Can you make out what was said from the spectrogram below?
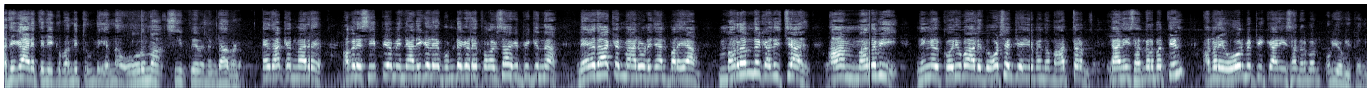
അധികാരത്തിലേക്ക് വന്നിട്ടുണ്ട് എന്ന ഓർമ്മ സി പി എമ്മിന് ഉണ്ടാവണം. നേതാക്കന്മാരെ അവരെ സി പി എമ്മിന്റെ അണികളെ ഗുണ്ടകളെ പ്രോത്സാഹിപ്പിക്കുന്ന നേതാക്കന്മാരോട് ഞാൻ പറയാം മറന്ന് കളിച്ചാൽ ആ മറവി നിങ്ങൾക്ക് ഒരുപാട് ദോഷം ചെയ്യുമെന്ന് മാത്രം ഞാൻ ഈ സന്ദർഭത്തിൽ അവരെ ഓർമ്മിപ്പിക്കാൻ ഈ സന്ദർഭം ഉപയോഗിക്കുന്നു.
